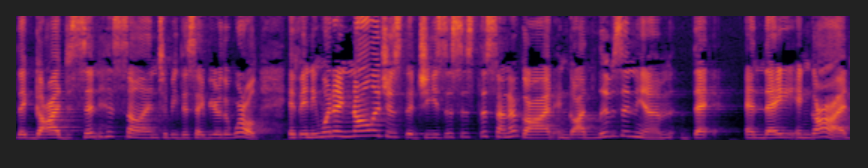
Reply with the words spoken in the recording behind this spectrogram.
that God sent his son to be the savior of the world. If anyone acknowledges that Jesus is the son of God and God lives in him that and they in God.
